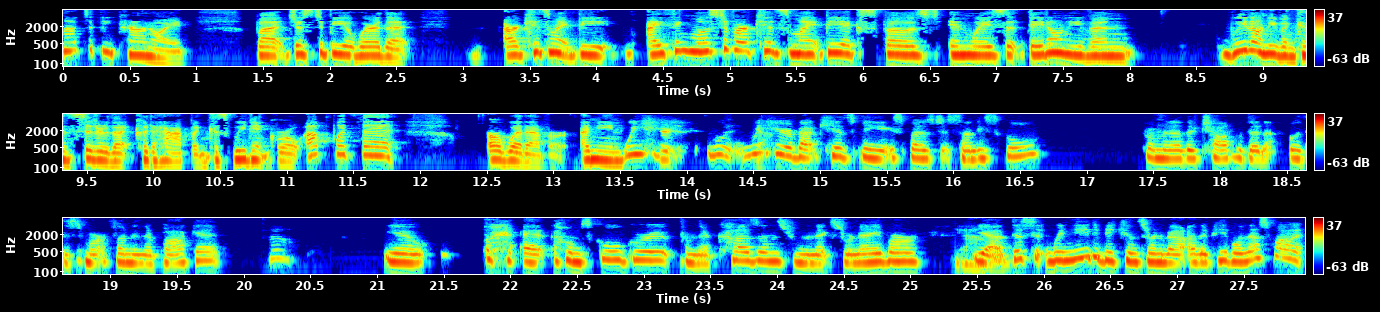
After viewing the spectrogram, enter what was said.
Not to be paranoid, but just to be aware that our kids might be, I think most of our kids might be exposed in ways that they don't even, we don't even consider that could happen because we didn't grow up with it or whatever. I mean, we we, we Yeah. hear about kids being exposed at sunday school from another child with a with a smartphone in their pocket Oh. you know at homeschool group from their cousins from the next door neighbor yeah. yeah this we need to be concerned about other people and that's why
